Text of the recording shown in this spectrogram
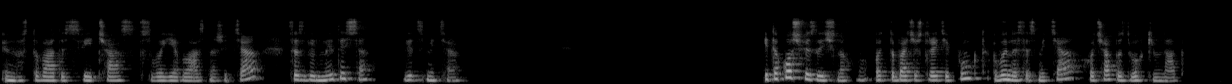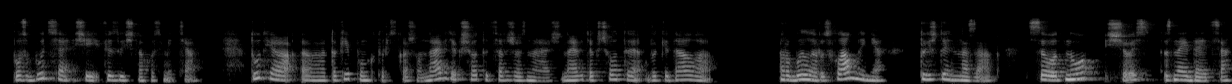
інвестувати свій час в своє власне життя, це звільнитися від сміття. І також фізичного. От ти бачиш третій пункт: винеси сміття хоча б з двох кімнат. Позбудься ще й фізичного сміття. Тут я е, такий пункт розкажу. Навіть якщо ти це вже знаєш, навіть якщо ти викидала, робила розхламлення тиждень назад, все одно щось знайдеться.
